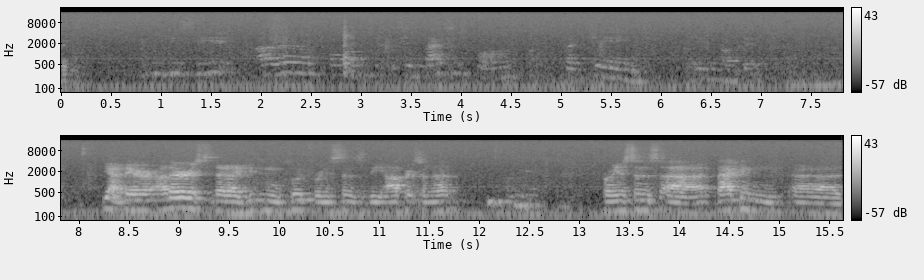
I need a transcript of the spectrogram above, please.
Did you see other forms, syntactic forms that change in this? Yeah, there are others that I didn't include, for instance, the a personal. For instance, uh, back in uh,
